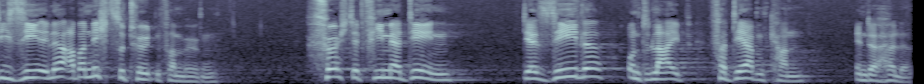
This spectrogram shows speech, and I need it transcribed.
die Seele aber nicht zu töten vermögen. Fürchtet vielmehr den, der Seele und Leib verderben kann in der Hölle.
